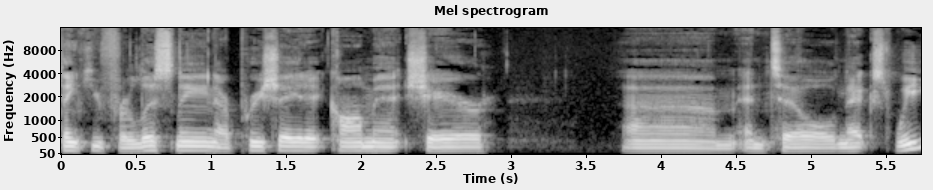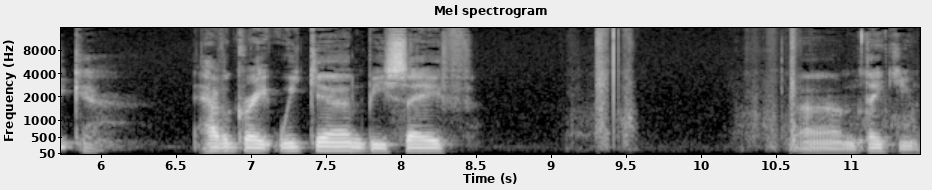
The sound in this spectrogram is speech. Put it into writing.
Thank you for listening. I appreciate it. Comment, share. Um, until next week, have a great weekend. Be safe. Um, thank you.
